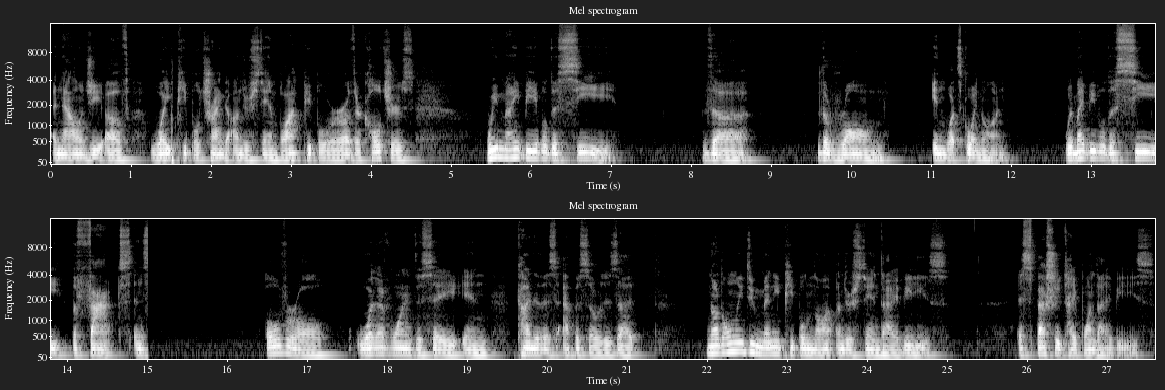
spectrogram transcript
analogy of white people trying to understand black people or other cultures, we might be able to see the the wrong in what's going on. we might be able to see the facts and overall what I've wanted to say in kind of this episode is that not only do many people not understand diabetes, especially type 1 diabetes,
